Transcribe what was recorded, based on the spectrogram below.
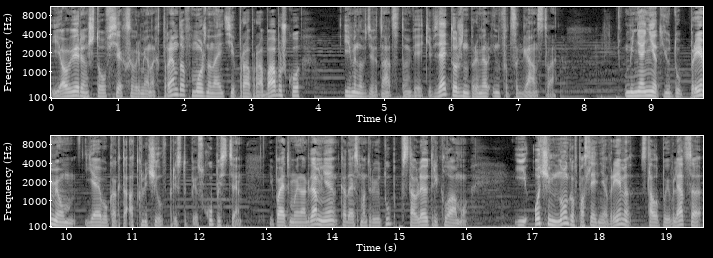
Я уверен, что у всех современных трендов можно найти прапрабабушку именно в 19 веке. Взять тоже, например, инфо-цыганство – у меня нет YouTube премиум, я его как-то отключил в приступе скупости, и поэтому иногда мне, когда я смотрю YouTube, вставляют рекламу. И очень много в последнее время стало появляться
